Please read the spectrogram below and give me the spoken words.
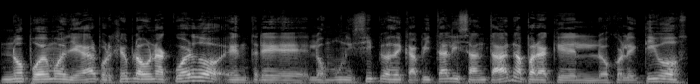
no podemos llegar, por ejemplo, a un acuerdo entre los municipios de Capital y Santa Ana para que los colectivos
